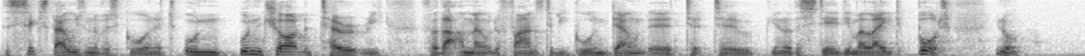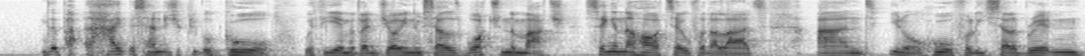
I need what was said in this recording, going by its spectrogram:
the six thousand of us going. It's un, uncharted territory for that amount of fans to be going down to, to, to you know the stadium alight. But you know, the high percentage of people go with the aim of enjoying themselves, watching the match, singing their hearts out for the lads, and you know, hopefully celebrating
